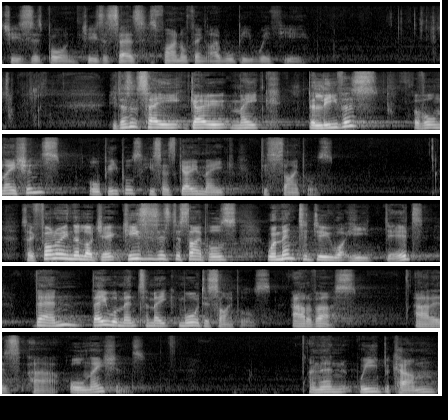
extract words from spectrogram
Jesus is born. Jesus says his final thing, I will be with you. He doesn't say, go make believers of all nations, all peoples. He says, go make disciples. So, following the logic, Jesus' disciples were meant to do what he did. Then they were meant to make more disciples out of us, out of uh, all nations. And then we become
